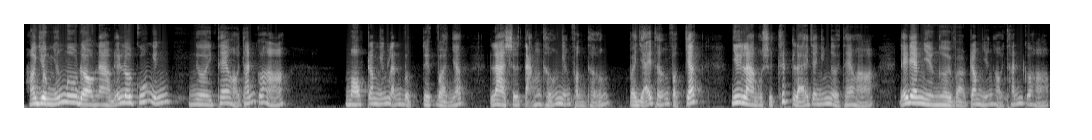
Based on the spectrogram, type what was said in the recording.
Họ dùng những mưu đồ nào để lôi cuốn những người theo hội thánh của họ? Một trong những lĩnh vực tuyệt vời nhất là sự tặng thưởng những phần thưởng và giải thưởng vật chất như là một sự khích lệ cho những người theo họ để đem nhiều người vào trong những hội thánh của họ.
